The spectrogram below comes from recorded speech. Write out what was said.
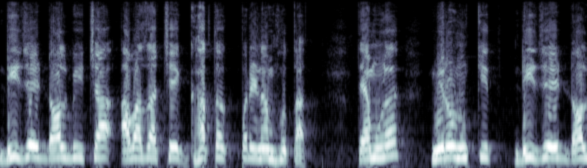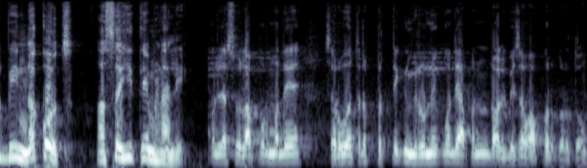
डी जे डॉल्बीच्या आवाजाचे घातक परिणाम होतात. त्यामुळं मिरवणुकीत डी जे डॉल्बी नकोच असंही ते म्हणाले. आपल्या सोलापूरमध्ये सर्वत्र प्रत्येक मिरवणुकीमध्ये आपण डॉल्बीचा वापर करतो.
